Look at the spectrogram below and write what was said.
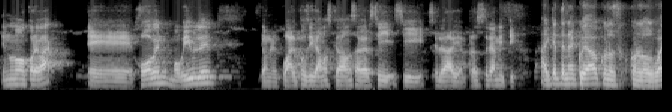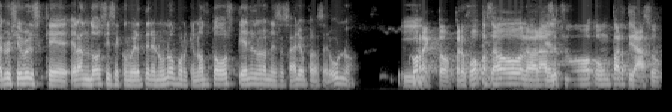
tiene un nuevo coreback, eh, joven, movible, con el cual pues digamos que vamos a ver si, si, se le da bien, pero eso sería mi pick. Hay que tener cuidado con los, con los wide receivers que eran dos y se convierten en uno porque no todos tienen lo necesario para ser uno. Correcto, pero el juego pasado la verdad se echó un partidazo.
